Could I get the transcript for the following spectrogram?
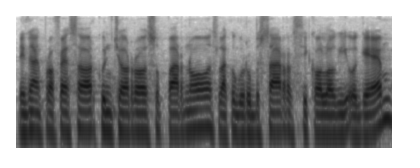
dengan Profesor Kuncoro Suparno selaku Guru Besar Psikologi UGM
